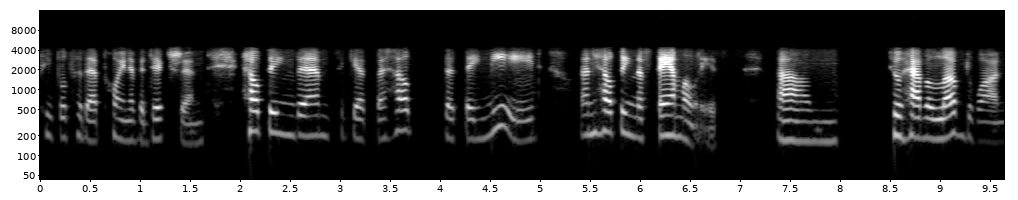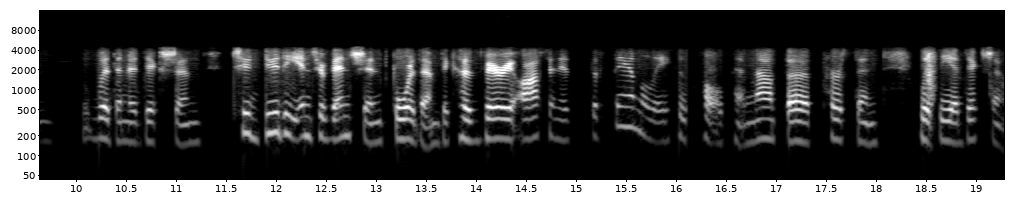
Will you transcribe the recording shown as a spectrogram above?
people to that point of addiction, helping them to get the help that they need and helping the families um, who have a loved one with an addiction to do the intervention for them because very often it's the family who calls him, not the person with the addiction.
